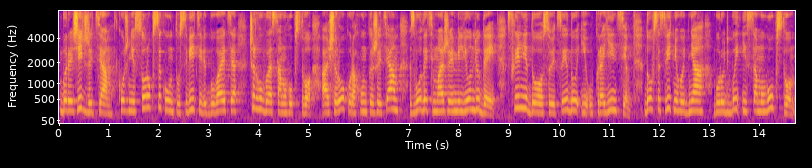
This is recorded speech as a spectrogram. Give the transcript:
Бережіть життя. Кожні 40 секунд у світі відбувається чергове самогубство. А щороку рахунки життям зводить майже мільйон людей. Схильні до суїциду і українці. До всесвітнього дня боротьби із самогубством.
